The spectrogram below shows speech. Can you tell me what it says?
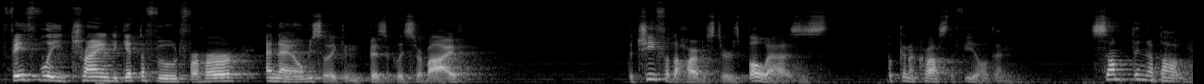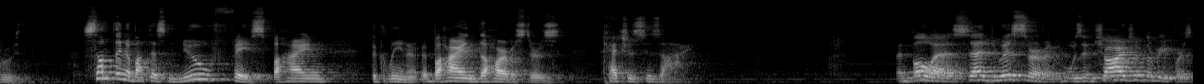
faithfully trying to get the food for her and Naomi so they can physically survive, the chief of the harvesters, Boaz, is looking across the field and something about Ruth, something about this new face behind the gleaner, behind the harvesters catches his eye. And Boaz said to his servant, who was in charge of the reapers,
